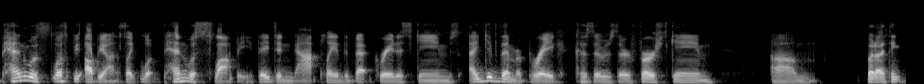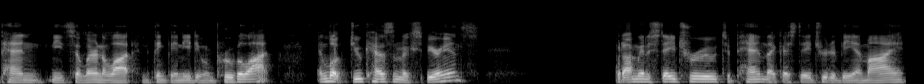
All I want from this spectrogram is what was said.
Penn was, let's be, I'll be honest, like, look, Penn was sloppy. They did not play the greatest games. I give them a break because it was their first game. Um, but I think Penn needs to learn a lot. I think they need to improve a lot. And look, Duke has some experience but I'm going to stay true to Penn like I stayed true to BMI.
